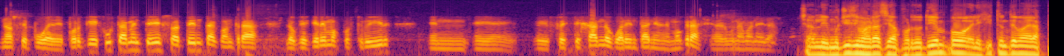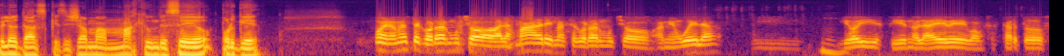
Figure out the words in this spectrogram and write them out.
No se puede, porque justamente eso atenta contra lo que queremos construir en, eh, eh, festejando 40 años de democracia de alguna manera. Charlie, muchísimas gracias por tu tiempo. Elegiste un tema de las pelotas que se llama Más que un deseo. ¿Por qué? Bueno, me hace acordar mucho a las madres, me hace acordar mucho a mi abuela. Y, mm. hoy, despidiendo la EVE, vamos a estar todos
